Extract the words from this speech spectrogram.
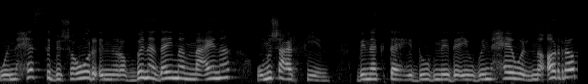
ونحس بشعور إن ربنا دايما معانا ومش عارفين. بنجتهد وبندعي وبنحاول نقرب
